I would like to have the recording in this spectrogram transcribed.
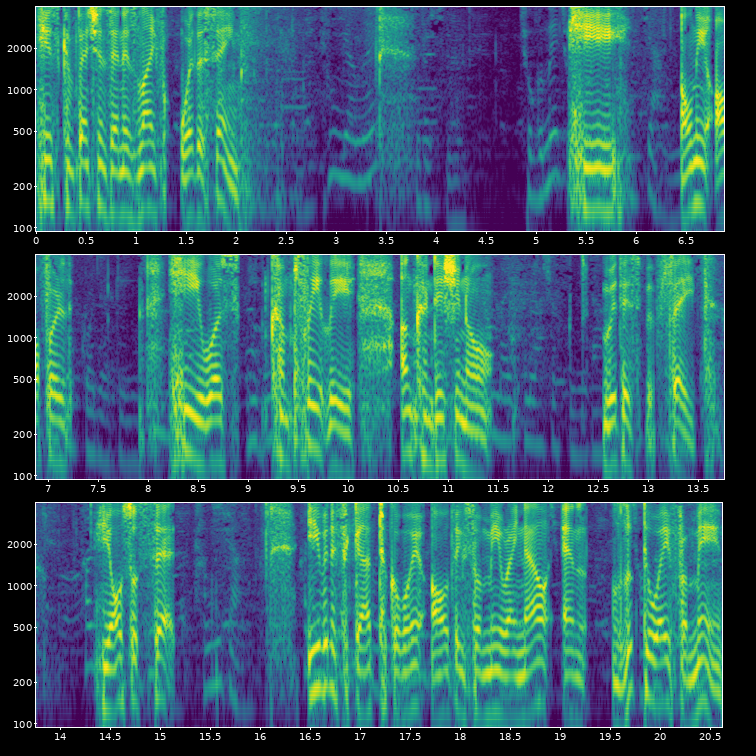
his confessions and his life were the same. He only offered, he was completely unconditional with his faith. He also said, Even if God took away all things from me right now and looked away from me,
